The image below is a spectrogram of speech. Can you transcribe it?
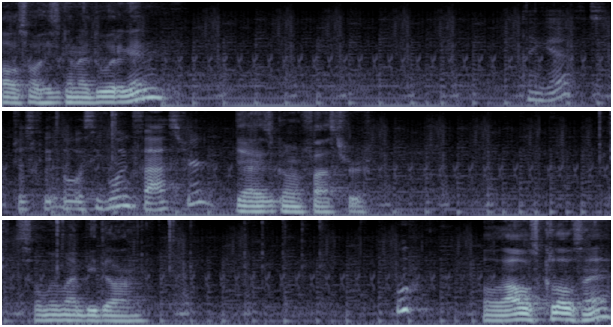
Oh, so he's gonna do it again? I guess. Just wait. Oh, is he going faster? Yeah, he's going faster. So we might be done. Woo. Oh, that was close, eh?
